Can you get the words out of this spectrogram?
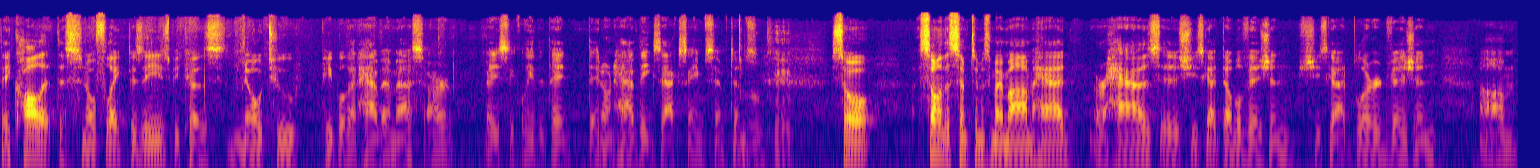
they call it the snowflake disease because no two people that have MS are basically that they they don't have the exact same symptoms. Okay. So some of the symptoms my mom had or has is she's got double vision, she's got blurred vision, um,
